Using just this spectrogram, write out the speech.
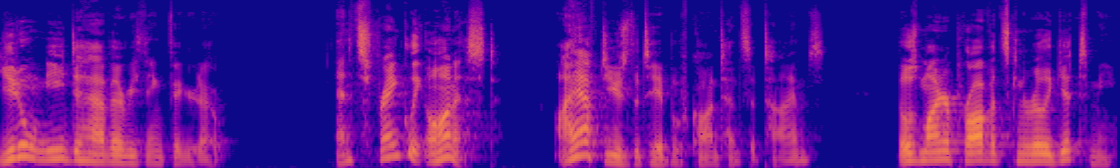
you don't need to have everything figured out. And it's frankly honest. I have to use the table of contents at times. Those minor prophets can really get to me.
